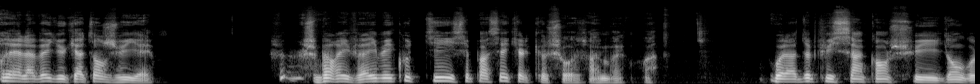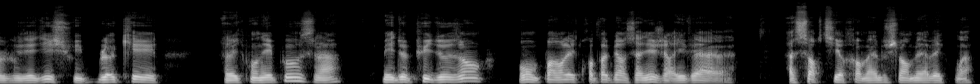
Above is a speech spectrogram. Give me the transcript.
On est à la veille du 14 juillet. Je, me réveille, mais écoute, il s'est passé quelque chose hein, avec moi. Voilà, depuis cinq ans, je suis, donc, je vous ai dit, je suis bloqué avec mon épouse, là. Mais depuis deux ans, bon, pendant les trois premières années, j'arrivais à, à sortir quand même, je l'emmène avec moi.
